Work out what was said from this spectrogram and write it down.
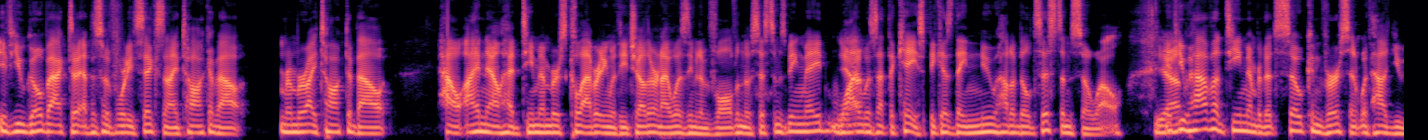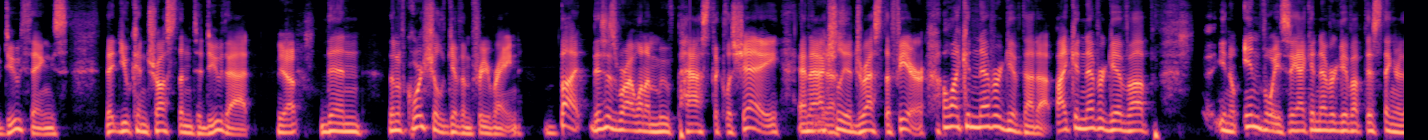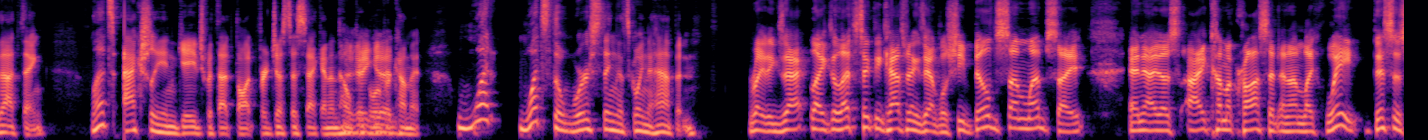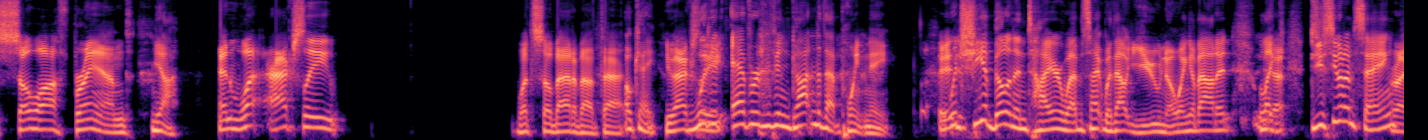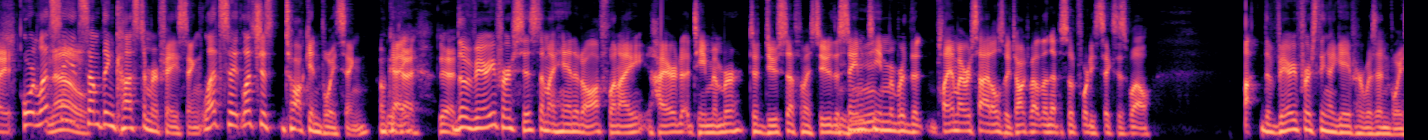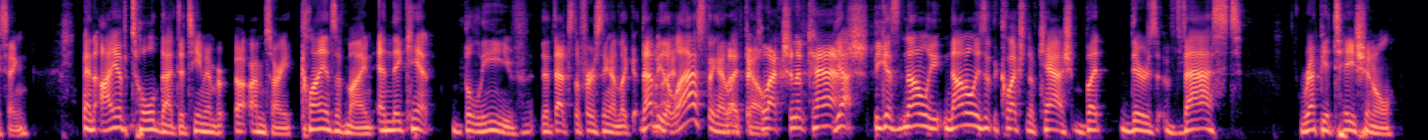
If you go back to episode 46 and I talk about, remember, I talked about how I now had team members collaborating with each other and I wasn't even involved in those systems being made. Why Yeah. was that the case? Because they knew how to build systems so well. Yeah, If you have a team member that's so conversant with how you do things that you can trust them to do that, yep, then then of course you'll give them free rein. But this is where I want to move past the cliche and actually address the fear. Oh, I can never give that up. I can never give up, you know, invoicing. I can never give up this thing or that thing. Let's actually engage with that thought for just a second and help Okay, people good. overcome it. What what's the worst thing that's going to happen? right, exactly. Like let's take the Catherine example. She builds some website, and I just I come across it, and I'm like, wait, this is so off brand. Yeah. And what actually, what's so bad about that? Okay. You actually, Would it ever have even gotten to that point, Nate? It- Would she have built an entire website without you knowing about it? Like, Yeah. do you see what I'm saying? right? Or let's say it's something customer facing. Let's say let's just talk invoicing. Okay. good. The very first system I handed off when I hired a team member to do stuff in my studio, the same Mhm. team member that planned my recitals, we talked about in episode 46 as well. Uh, The very first thing I gave her was invoicing. And I have told that to team member, uh, I'm sorry, clients of mine, and they can't believe that that's the first thing I'd like. That'd be the last thing I right, let the go. collection of cash. Yeah, because not only not only is it the collection of cash, but there's vast reputational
